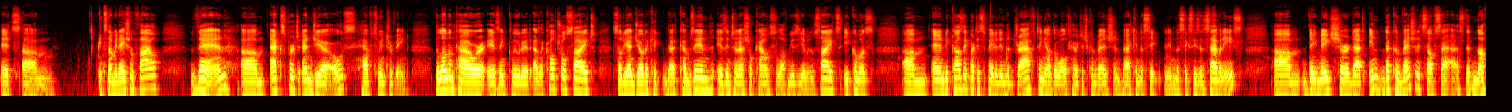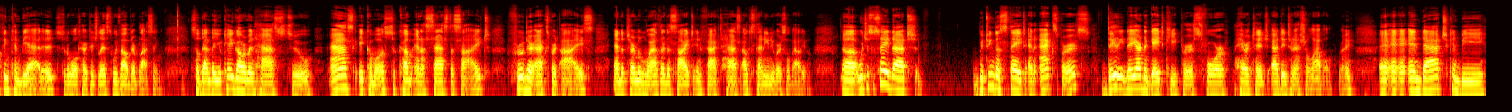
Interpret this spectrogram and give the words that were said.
its um, its nomination file, then um, expert NGOs have to intervene. The London Tower is included as a cultural site, so the NGO that, that comes in is International Council of Museum and Sites, ICOMOS. Um, and because they participated in the drafting of the World Heritage Convention back in the in the 60s and 70s, um, they made sure that in the convention itself says that nothing can be added to the World Heritage List without their blessing. So then the UK government has to ask ICOMOS to come and assess the site through their expert eyes and determine whether the site in fact has outstanding universal value. Uh, which is to say that between the state and experts, they, they are the gatekeepers for heritage at the international level, right? And, and that can be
